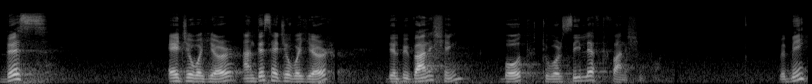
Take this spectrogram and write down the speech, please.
this edge over here and this edge over here, they will be vanishing both towards the left vanishing point. With me?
